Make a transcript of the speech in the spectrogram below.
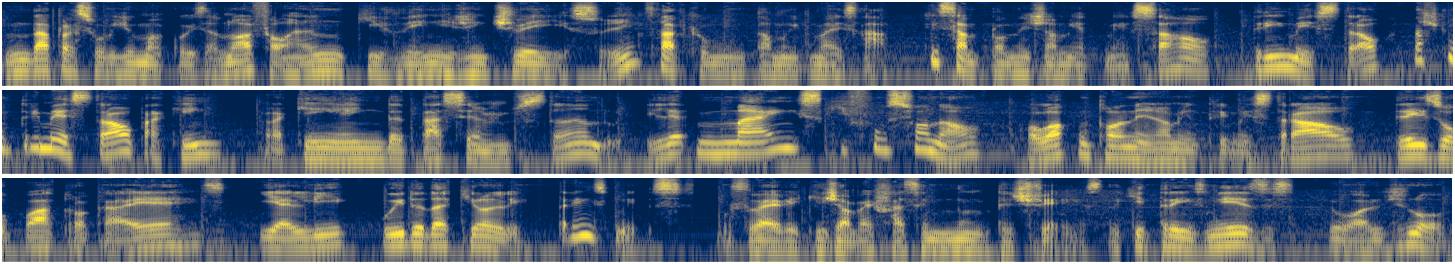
Não dá para surgir uma coisa nova e falar ano que vem a gente vê isso. A gente sabe que o mundo está muito mais rápido. Quem sabe planejamento mensal, trimestral. Acho que o trimestral para quem para quem ainda está se ajustando, ele é mais que funcional. Coloca um planejamento trimestral, três ou quatro OKRs e ali cuida daquilo ali. Três meses. Você vai ver que já vai fazer muita diferença. Daqui três meses, eu olho de novo.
